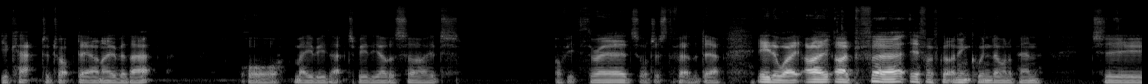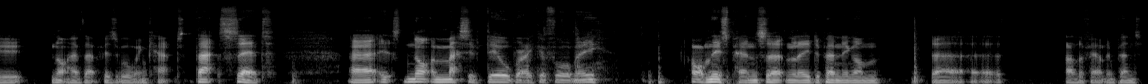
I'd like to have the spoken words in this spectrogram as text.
your cap to drop down over that, or maybe that to be the other side of your threads, or just further down. Either way, I, I prefer, if I've got an ink window on a pen, to not have that visible when capped. That said, uh, it's not a massive deal breaker for me on this pen, certainly, depending on uh, other fountain pens.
